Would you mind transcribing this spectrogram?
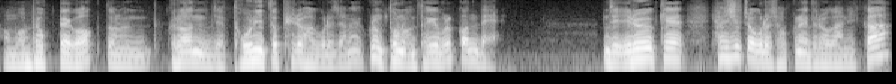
어, 뭐 몇백억 또는 그런 이제 돈이 또 필요하고 그러잖아요. 그럼 돈 어떻게 벌 건데? 이제 이렇게 현실적으로 접근해 들어가니까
